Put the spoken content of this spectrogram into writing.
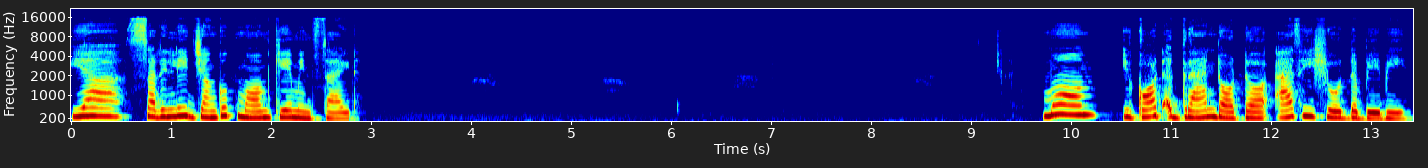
Yeah, suddenly Jungkook mom came inside. Mom, you got a granddaughter as he showed the baby.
